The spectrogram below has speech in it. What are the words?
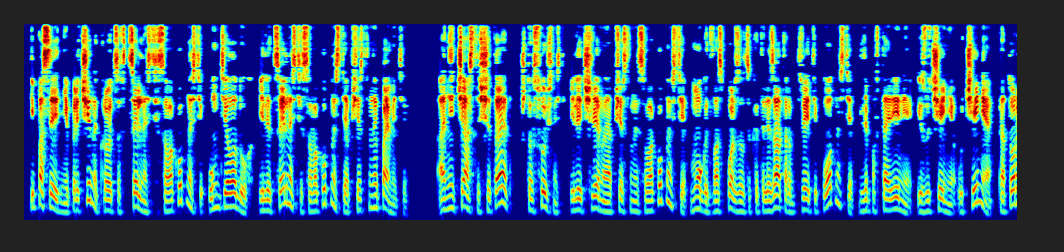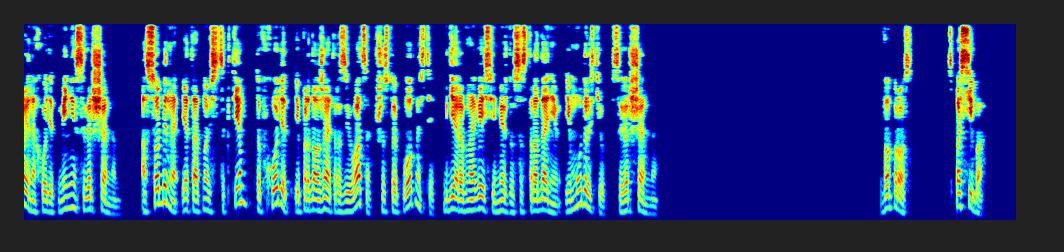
И последние причины кроются в цельности совокупности ум-тело-дух или цельности совокупности общественной памяти. Они часто считают, что сущность или члены общественной совокупности могут воспользоваться катализатором третьей плотности для повторения изучения учения, которое находят менее совершенным. Особенно это относится к тем, кто входит и продолжает развиваться в шестой плотности, где равновесие между состраданием и мудростью совершенно. Вопрос. Спасибо.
